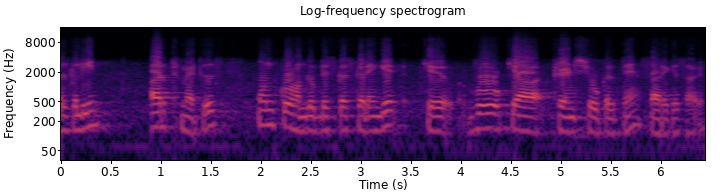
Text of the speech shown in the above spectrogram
अल्कलीन अर्थ मेटल्स उनको हम लोग डिस्कस करेंगे कि वो क्या ट्रेंड्स शो करते हैं सारे के सारे।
